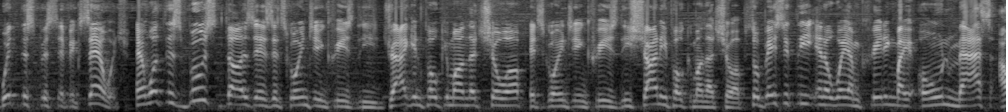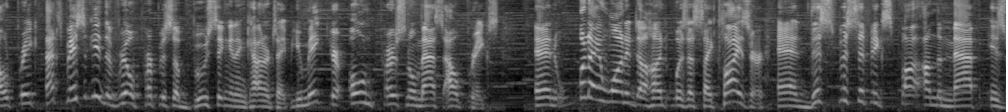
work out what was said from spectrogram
with the specific sandwich. And what this boost does is it's going to increase the dragon pokemon that show up. It's going to increase the shiny pokemon that show up. So basically in a way i'm creating my own mass outbreak. That's basically the real purpose of boosting an encounter type. You make your own personal mass outbreaks and what I wanted to hunt was a Cyclizar. And this specific spot on the map is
